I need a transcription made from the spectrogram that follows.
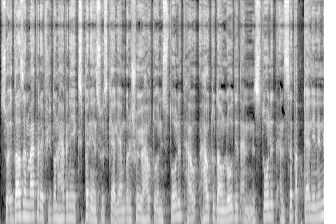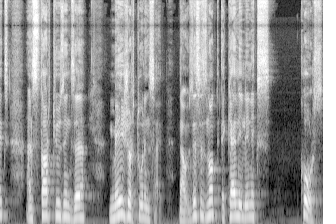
So it doesn't matter if you don't have any experience with Kali. I'm going to show you how to install it, how, how to download it and install it and set up Kali Linux and start using the major tool inside. Now, this is not a Kali Linux course.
